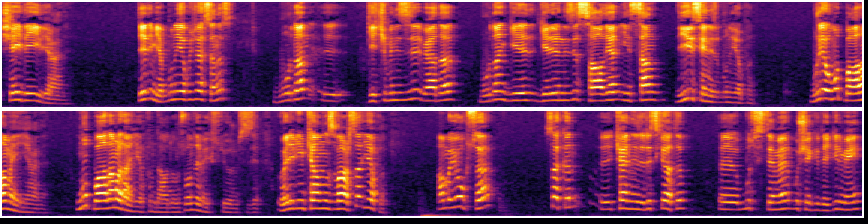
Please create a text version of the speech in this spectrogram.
şey değil yani. Dedim ya bunu yapacaksanız buradan e, geçiminizi veya da buradan gel- gelirinizi sağlayan insan değilseniz bunu yapın. Buraya umut bağlamayın yani. umut bağlamadan yapın daha doğrusu. Onu demek istiyorum size. Öyle bir imkanınız varsa yapın. Ama yoksa sakın e, kendinizi riske atıp e, bu sisteme bu şekilde girmeyin.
